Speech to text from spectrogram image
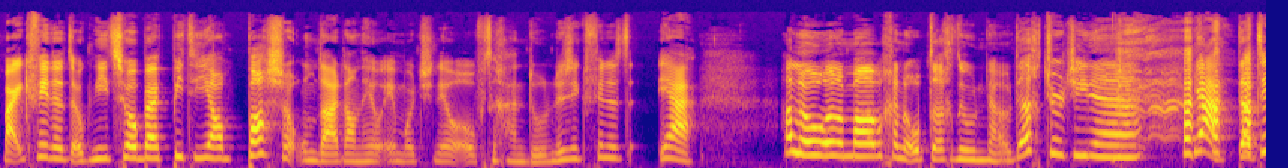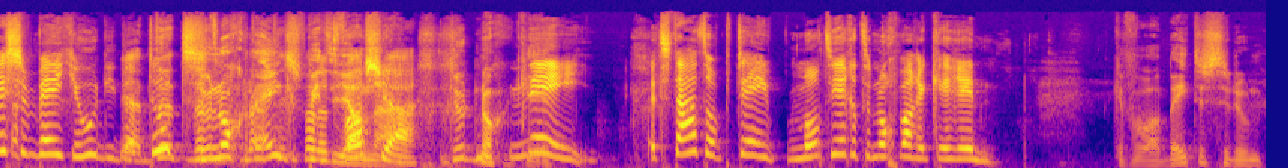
Maar ik vind het ook niet zo bij Pieter Jan passen om daar dan heel emotioneel over te gaan doen. Dus ik vind het, ja... Hallo allemaal, we gaan een opdracht doen. Nou, dag Georgina. ja, dat is een beetje hoe die dat Ja, doet. Doe nog dat is keer Pieter Jan ja. Doe het nog een keer. Nee, het staat op tape. Monteer het er nog maar een keer in. Ik heb wel wat beters te doen.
